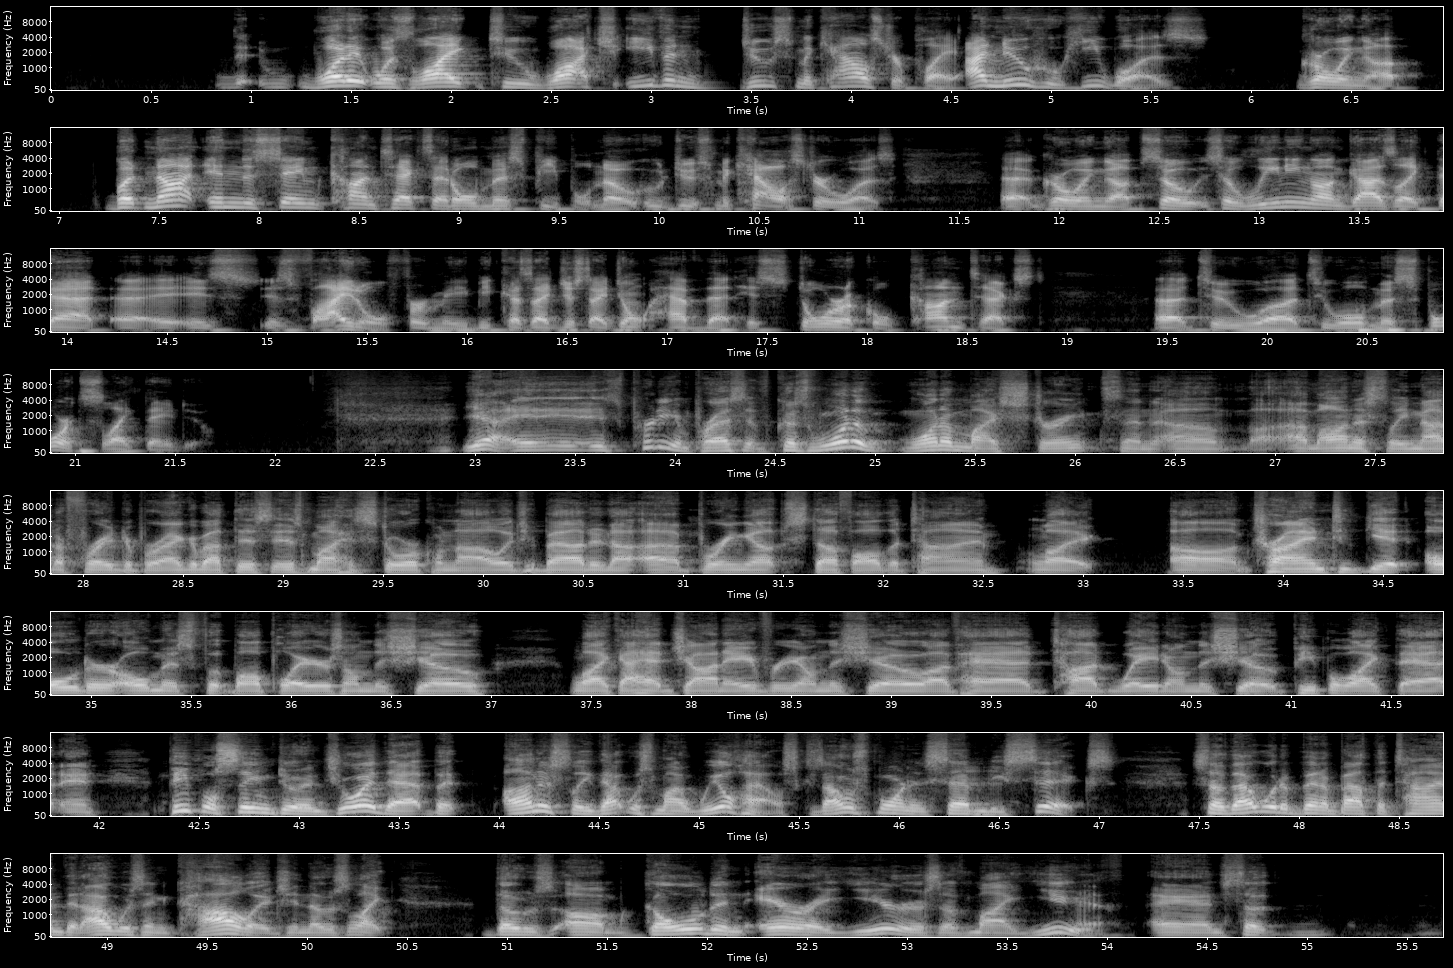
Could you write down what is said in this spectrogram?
th- what it was like to watch even Deuce McAllister play. I knew who he was growing up, but not in the same context that Ole Miss people know who Deuce McAllister was uh, growing up. So, so leaning on guys like that uh, is is vital for me because I just I don't have that historical context uh, to uh, to Ole Miss sports like they do. Yeah, it's pretty impressive because one of one of my strengths, and um, I'm honestly not afraid to brag about this, is my historical knowledge about it. I, I bring up stuff all the time, like um, trying to get older Ole Miss football players on the show. Like I had John Avery on the show, I've had Todd Wade on the show, people like that, and people seem to enjoy that. But honestly, that was my wheelhouse because I was born in '76, so that would have been about the time that I was in college, and those like those um, golden era years of my youth, yeah. and so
